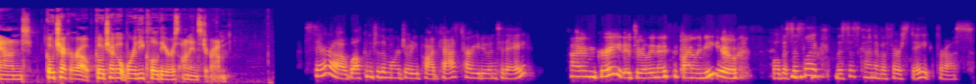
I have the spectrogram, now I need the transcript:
and go check her out. Go check out Worthy Clothiers on Instagram. Sarah, welcome to the More Jody podcast. How are you doing today? I'm great. It's really nice to finally meet you. Well, this is like this is kind of a first date for us.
